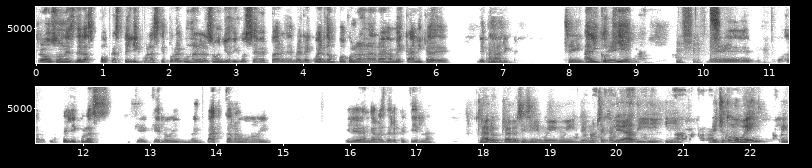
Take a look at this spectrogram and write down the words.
Bronson es de las pocas películas que por alguna razón yo digo, se me, me recuerda un poco la naranja mecánica de, de Kubrick. Sí, Algo tiene. Eh, son películas que, que lo, lo, impactan a uno y, y le dan ganas de repetirla. Claro, claro, sí, sí, muy, muy, de mucha calidad y, y de hecho como ven en,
